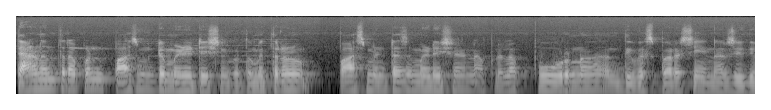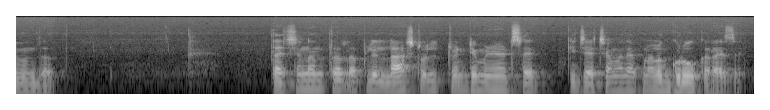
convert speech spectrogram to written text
त्यानंतर आपण पाच मिनटं मेडिटेशन करतो. मित्रांनो पाच मिनटाचं मेडिटेशन आपल्याला पूर्ण दिवसभराची एनर्जी देऊन जातं. त्याच्यानंतर आपले लास्टवाले ट्वेंटी मिनिट्स आहेत की ज्याच्यामध्ये आपल्याला ग्रो करायचं आहे.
